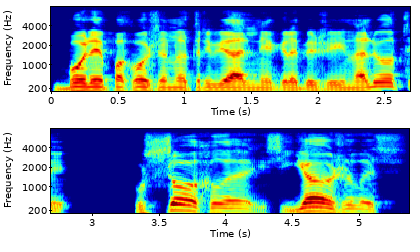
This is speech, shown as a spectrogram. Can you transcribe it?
более похожие на тривиальные грабежи и налеты, усохло и съежилось.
